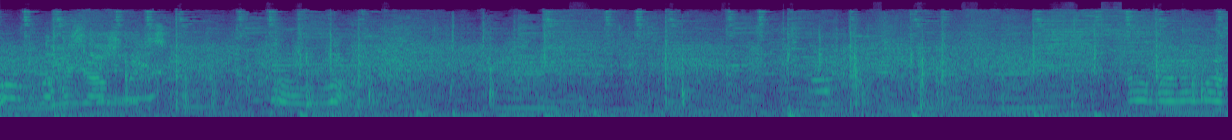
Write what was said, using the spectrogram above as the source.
Allah yanlış. Allah. Aman aman.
